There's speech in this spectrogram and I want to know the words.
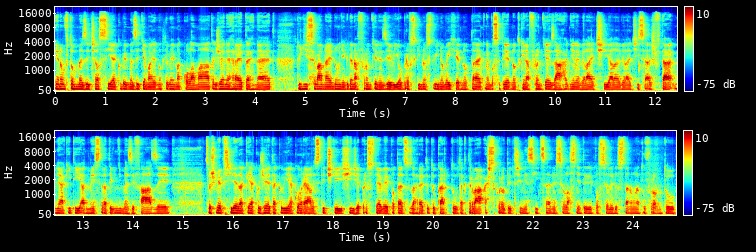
jenom v tom mezičasí, jakoby mezi těma jednotlivýma kolama, takže je nehrajete hned, tudíž se vám najednou někde na frontě nezjeví obrovské množství nových jednotek, nebo se ty jednotky na frontě záhadně nevyléčí, ale vyléčí se až v, ta, v nějaký té administrativní mezifázi, což mi přijde taky jako, že je takový jako realističtější, že prostě vy po té, co zahrajete tu kartu, tak trvá až skoro ty tři měsíce, než se vlastně ty posily dostanou na tu frontu.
